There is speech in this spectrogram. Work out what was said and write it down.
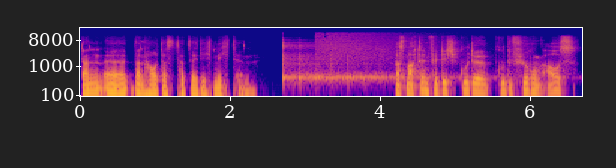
dann, äh, dann haut das tatsächlich nicht hin. Was macht denn für dich gute, gute Führung aus,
